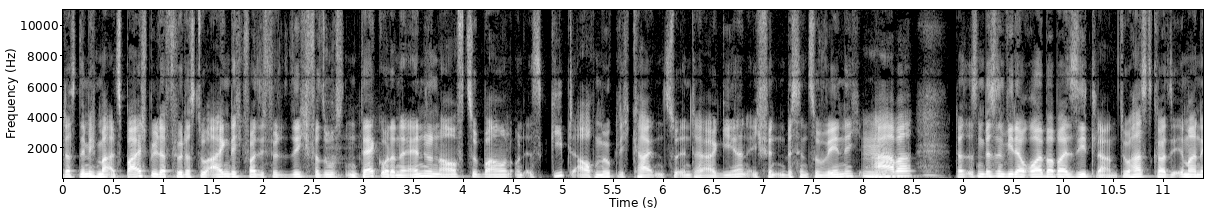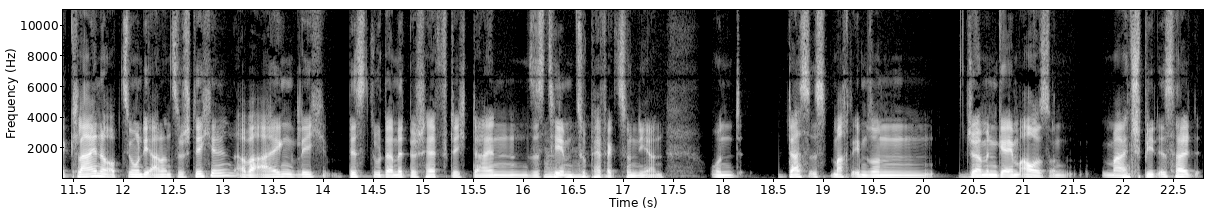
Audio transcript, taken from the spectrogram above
das nehme ich mal als Beispiel dafür, dass du eigentlich quasi für dich versuchst, ein Deck oder eine Engine aufzubauen und es gibt auch Möglichkeiten zu interagieren. Ich finde ein bisschen zu wenig, Mhm. aber das ist ein bisschen wie der Räuber bei Siedler. Du hast quasi immer eine kleine Option, die anderen zu sticheln, aber eigentlich bist du damit beschäftigt, dein System Mhm. zu perfektionieren. Und das ist, macht eben so ein German Game aus. Und mein Spiel ist halt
